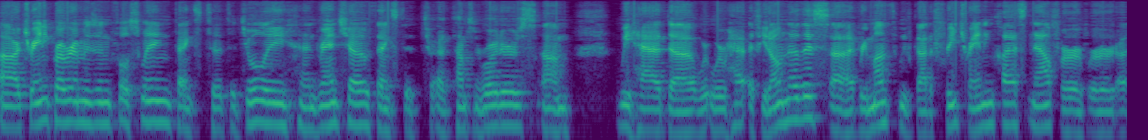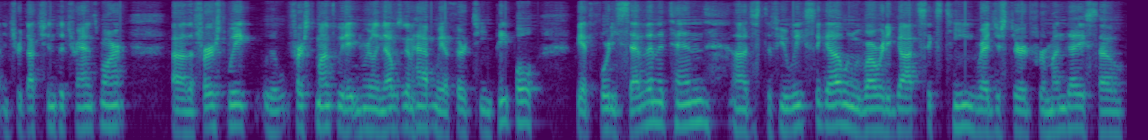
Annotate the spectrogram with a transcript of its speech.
Our training program is in full swing, thanks to, to Julie and Rancho, thanks to uh, Thomson Reuters. Um, we had, uh, we're, we're if you don't know this, uh, every month we've got a free training class now for, for uh, introduction to Transmart. Uh, the first week, the first month, we didn't really know what was going to happen. We had 13 people. We had 47 attend uh, just a few weeks ago, and we've already got 16 registered for Monday. So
